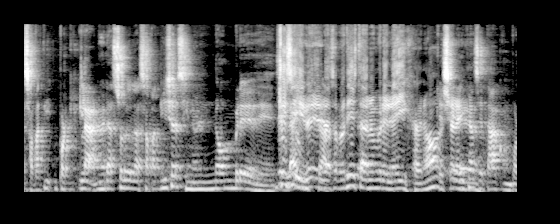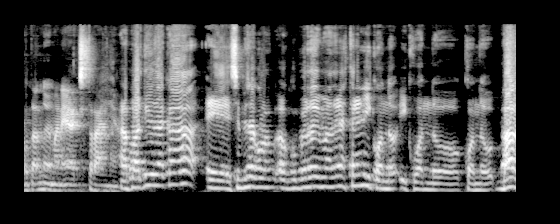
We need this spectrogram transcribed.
zapatilla, porque claro, no era solo la zapatilla, sino el nombre de, sí, la sí, hija. la zapatilla está el nombre de la hija, ¿no? Que ya la hija eh, se estaba comportando de manera extraña. A partir de acá eh, se empieza a comportar de manera extraña y cuando, y cuando, cuando va,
